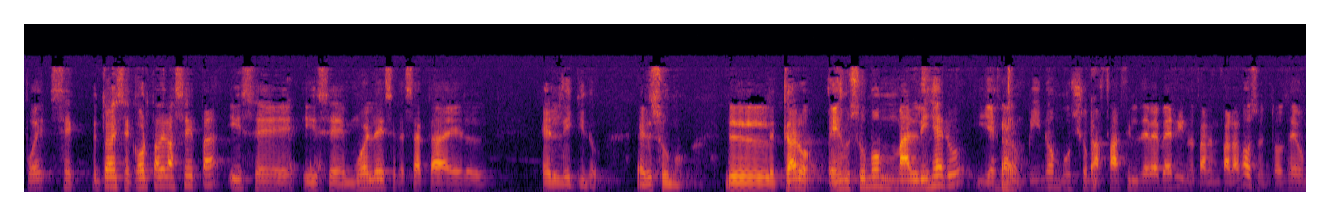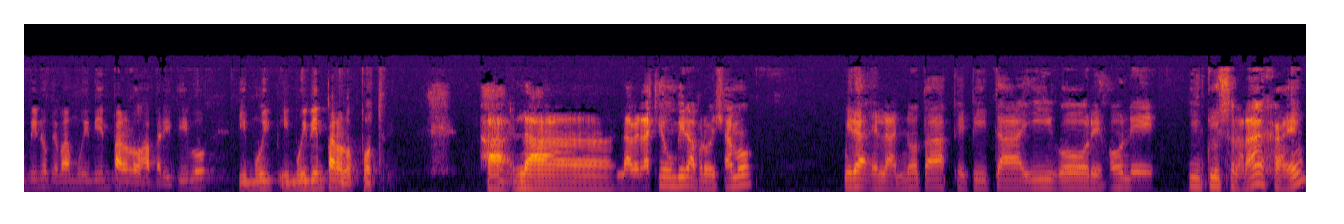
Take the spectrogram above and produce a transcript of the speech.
pues se, entonces se corta de la cepa y se, y se muele y se le saca el, el líquido, el zumo. Claro, es un zumo más ligero y es un vino mucho más fácil de beber y no tan empalagoso. Entonces es un vino que va muy bien para los aperitivos y muy, y muy bien para los postres. Ah, la, la, verdad es que es un vino, aprovechamos, mira, en las notas, pepita, higo, orejones, incluso naranja, ¿eh?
